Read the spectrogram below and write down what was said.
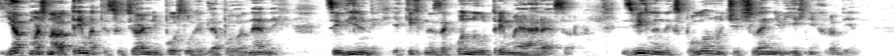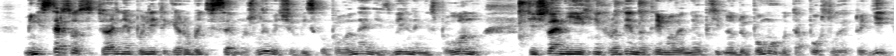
Як можна отримати соціальні послуги для полонених, цивільних, яких незаконно утримує агресор, звільнених з полону чи членів їхніх родин? Міністерство соціальної політики робить все можливе, щоб військополонені, звільнені з полону чи члени їхніх родин отримали необхідну допомогу та послуги тоді,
